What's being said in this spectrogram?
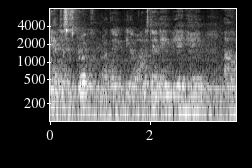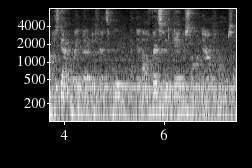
Yeah, just his growth. I think, you know, understand the NBA game. Um, he's gotten way better defensively. And then offensively, the game is slowing down for him. So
